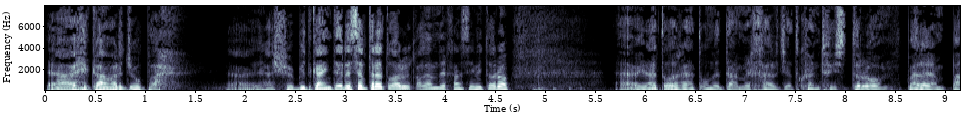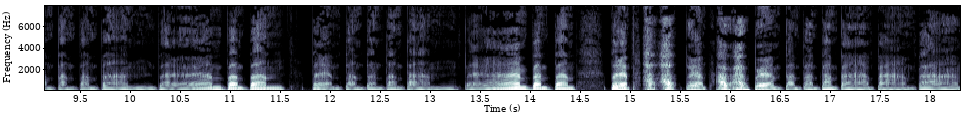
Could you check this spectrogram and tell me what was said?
აი, გამარჯობა. აი, აშვებით გაინტერესებთ რატო არ ვიყავამდე ხანს, იმიტომ რომ აი, რატო რატო უნდა დამეხარჯა თქვენთვის დრო? პარამ პამ პამ პამ პამ, პარამ პამ პამ, პარამ პამ პამ პამ პამ, პარამ პამ პამ, პარამ ჰა ჰა, პარამ ჰა ჰა, პარამ პამ პამ პამ პამ პამ პამ.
